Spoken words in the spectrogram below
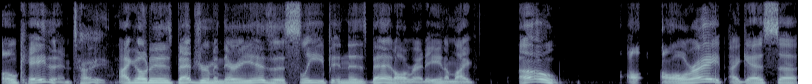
okay then. Tight. I go to his bedroom and there he is asleep in his bed already. And I'm like, oh, all, all right. I guess, uh,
